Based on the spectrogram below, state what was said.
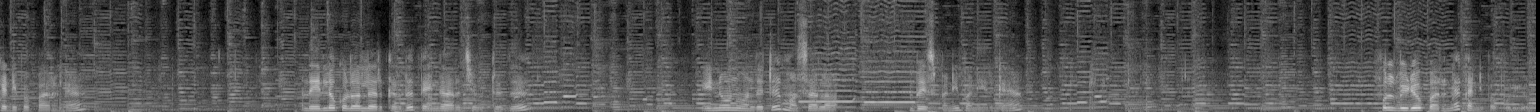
கண்டிப்பாக பாருங்கள் அந்த எல்லோ கலரில் இருக்கிறது தேங்காய் அரைச்சி விட்டது. இன்னொன்று வந்துட்டு மசாலா பேஸ் பண்ணி பண்ணியிருக்கேன். ஃபுல் வீடியோ பாருங்கள் கண்டிப்பாக புரியும்.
